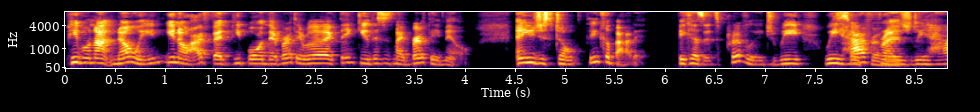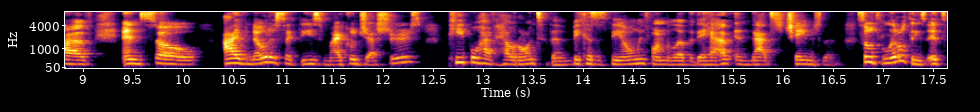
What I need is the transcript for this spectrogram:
People not knowing, you know, I fed people on their birthday. We're like, thank you. This is my birthday meal. And you just don't think about it because it's privilege. We we So have privileged. friends, we have, and so I've noticed like these micro gestures, people have held on to them because it's the only form of love that they have, and that's changed them. So it's little things. It's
